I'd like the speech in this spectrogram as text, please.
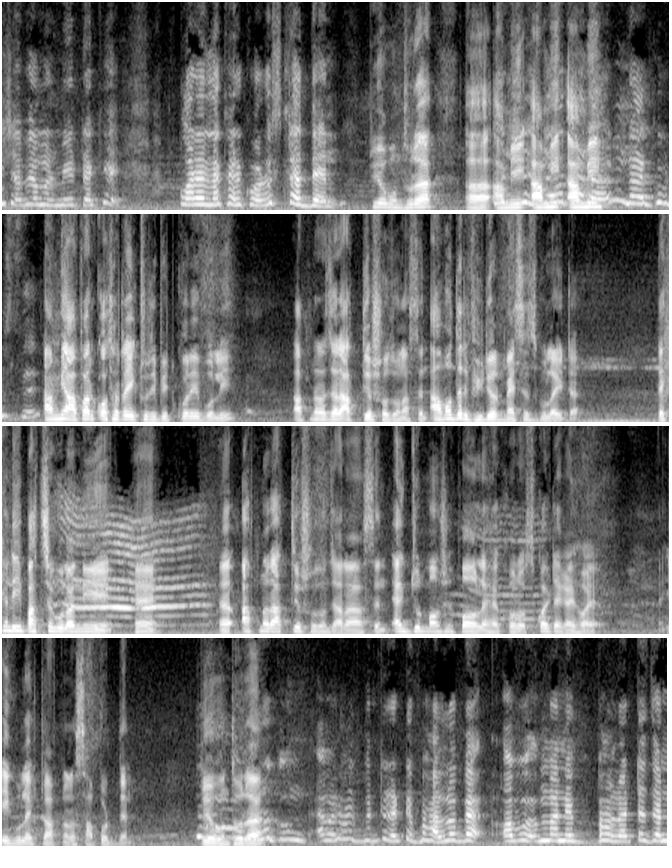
হিসাবে আমার মেয়েটাকে পড়ালেখার খরচটা দেন। প্রিয় বন্ধুরা আমি আমি আমি না করছে। আমি আপার কথাটা একটু রিপিট করেই বলি। আপনারা যারা আত্মীয় স্বজন আছেন আমাদের ভিডিওর মেসেজগুলো এটা। দেখেন এই বাচ্চাগুলো নিয়ে হ্যাঁ আপনার আত্মীয় স্বজন যারা আছেন একজন মানুষের পড়ালেখা খরচ কয় টাকায় হয়? এগুলো একটু আপনারা সাপোর্ট দেন। প্রিয় বন্ধুরা আমার হাজবেন্ডের একটা ভালো মানে ভালো একটা যেন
